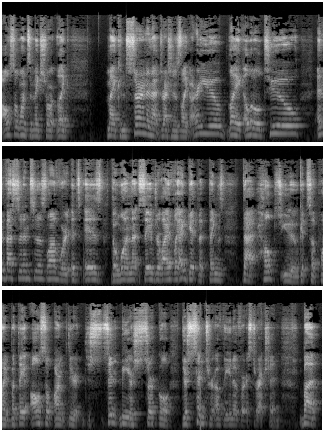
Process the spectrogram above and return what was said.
also want to make sure like my concern in that direction is like are you like a little too invested into this love where it is the one that saved your life? Like i get that things that helps you get to a point, but they also aren't your, shouldn't be your circle, your center of the universe direction. But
